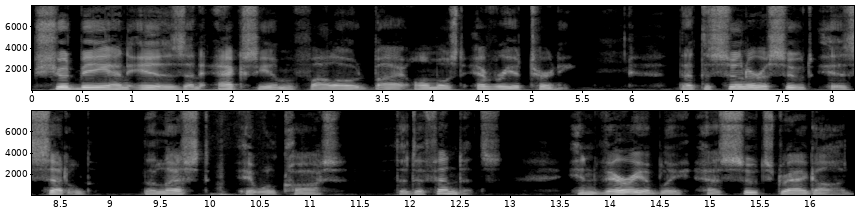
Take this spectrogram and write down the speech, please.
should be and is an axiom followed by almost every attorney that the sooner a suit is settled, the less it will cost the defendants. Invariably, as suits drag on,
